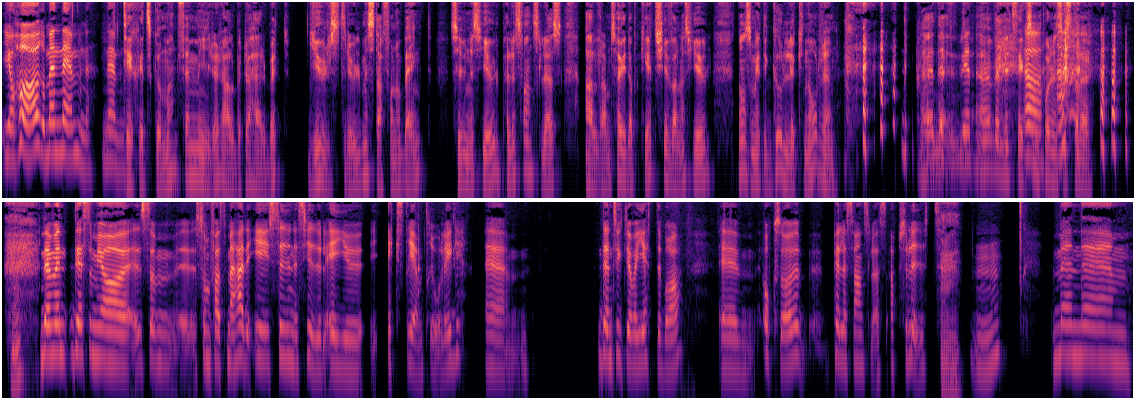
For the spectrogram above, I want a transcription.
Jag har, men nämn. nämn. Teskedsgumman, Fem myror, Albert och Herbert. Julstrul med Staffan och Bengt. Sunes jul, Pelle Svanslös, Allrams höjda paket, Tjuvarnas jul, någon som heter Gulleknorren. jag, är väldigt tveksam ja. på den sista där. Mm. Nej, men det som jag som, som fanns med här i Sunes jul är ju extremt rolig. Um, den tyckte jag var jättebra. Um, också Pelle Svanslös, absolut. Mm. Mm. Men um,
